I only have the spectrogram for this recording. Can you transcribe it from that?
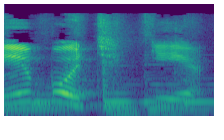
грибочки.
